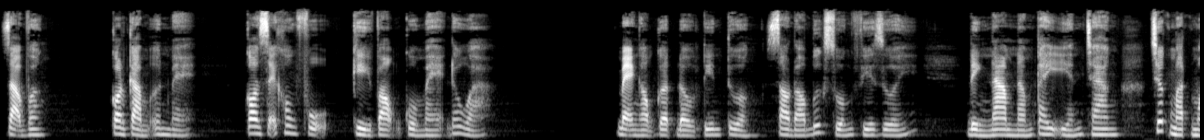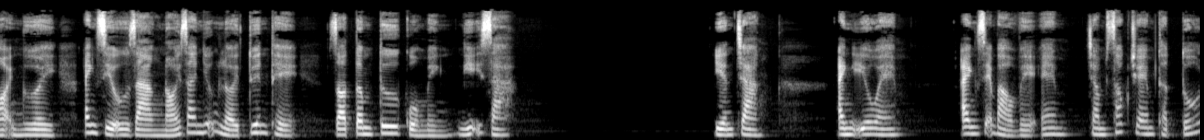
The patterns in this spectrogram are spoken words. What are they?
Dạ vâng, con cảm ơn mẹ. Con sẽ không phụ kỳ vọng của mẹ đâu ạ. Mẹ Ngọc gật đầu tin tưởng, sau đó bước xuống phía dưới. Đình Nam nắm tay Yến Trang, trước mặt mọi người, anh dịu dàng nói ra những lời tuyên thể do tâm tư của mình nghĩ ra. Yến Trang, anh yêu em. Anh sẽ bảo vệ em, chăm sóc cho em thật tốt,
